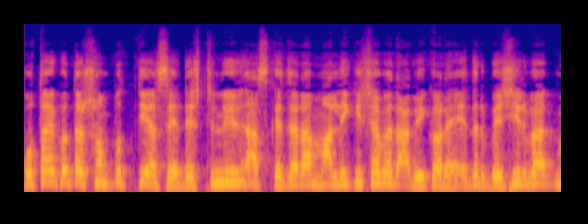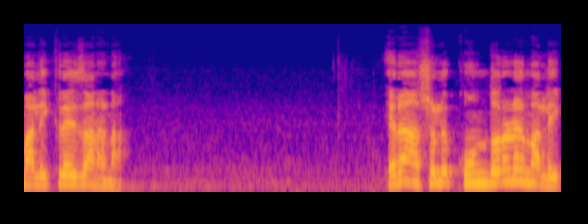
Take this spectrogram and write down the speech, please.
কোথায় কোথায় সম্পত্তি আছে? ডেস্টিনির আজকে যারা মালিক হিসাবে দাবি করে, এদের বেশিরভাগ মালিকরাই জানে না। এরা আসলে কোন ধরনের মালিক?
